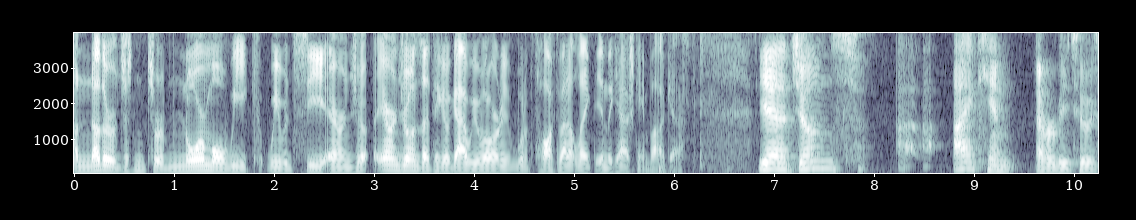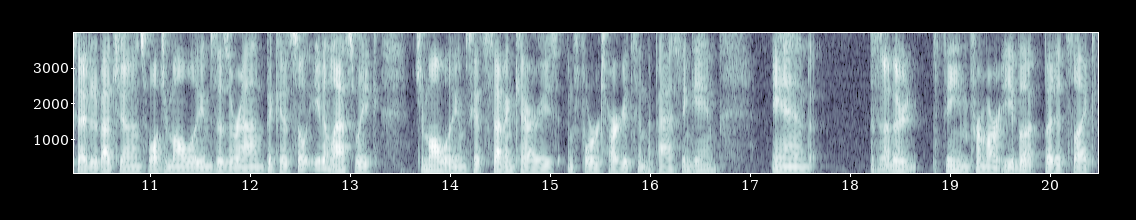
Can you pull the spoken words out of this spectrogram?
another just sort of normal week, we would see Aaron jo- Aaron Jones. I think a guy we already would have talked about at length in the Cash Game podcast. Yeah, Jones. Can't ever be too excited about Jones while Jamaal Williams is around because so even last week, Jamaal Williams gets seven carries and four targets in the passing game. And it's another theme from our ebook, but it's like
